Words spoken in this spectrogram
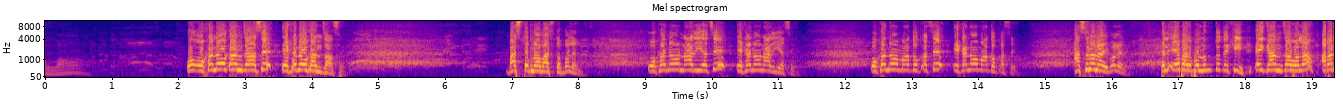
আল্লাহ। ও, ওখানেও গাঞ্জা আছে, এখানেও গাঞ্জা আছে। বাস্তব না বাস্তব, বলেন। ওখানেও নারী আছে, এখানেও নারী আছে। ওখানেও মাদক আছে, এখানেও মাদক আছে। আছে না নাই? বলেন। তাহলে এবার বলুন তো দেখি, এই গাঞ্জাওয়ালা আবার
